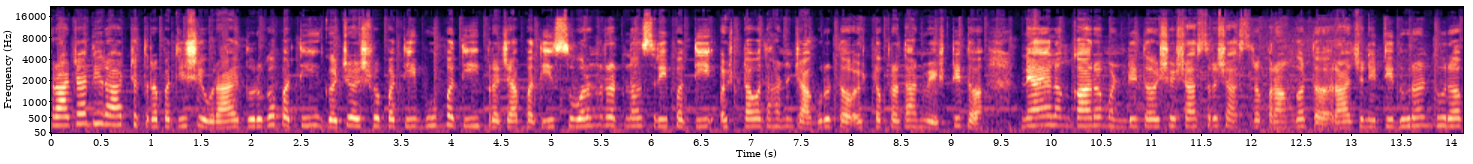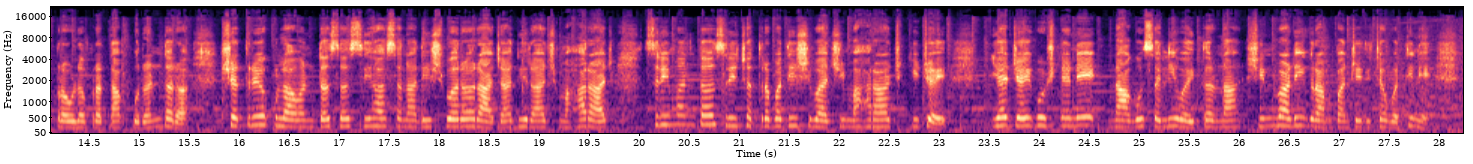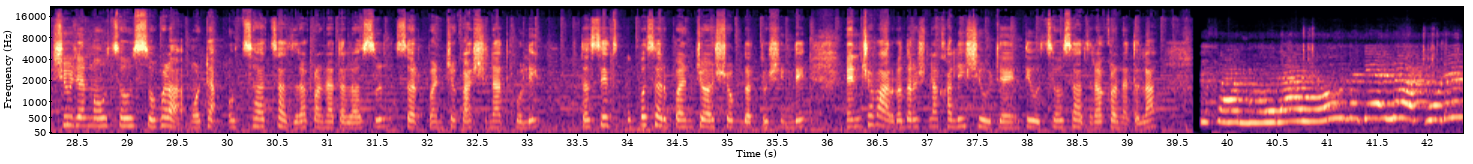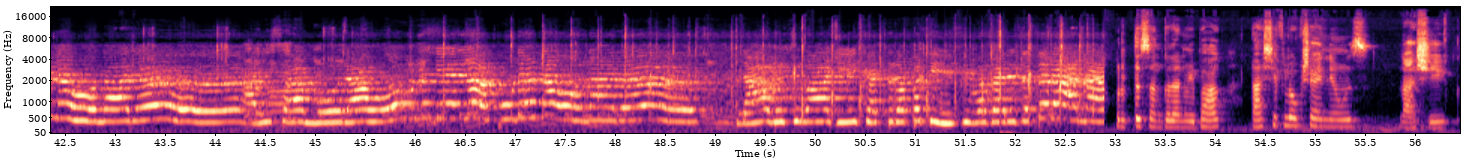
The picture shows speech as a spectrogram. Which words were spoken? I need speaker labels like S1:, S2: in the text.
S1: राजाधिराज छत्रपती शिवराय दुर्गपती गज अश्वपती भूपती प्रजापती सुवर्णरत्न श्रीपती अष्टावधान जागृत अष्टप्रधान वेष्टित न्यायालंकार मंडित शशास्त्रशास्त्र परांगत राजनीती धुरणधुर प्रौढप्रताप पुरंदर क्षत्रिय कुलावंत सिंहासनाधीश्वर राजाधिराज महाराज श्रीमंत श्री छत्रपती शिवाजी महाराज की जय. या जयघोषणेने नागोसली वैतरणा शिंदवाडी ग्रामपंचायतीच्या वतीने शिवजन्मोत्सव सोहळा मोठ्या उत्साहात साजरा करण्यात आला असून सरपंच काशीनाथ होले तसेच उपसरपंच अशोक दत्तू शिंदे यांच्या मार्गदर्शनाखाली शिवजयंती उत्सव साजरा करण्यात आला. वृत्तसंकलन विभाग नाशिक लोकशाही न्यूज नाशिक.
